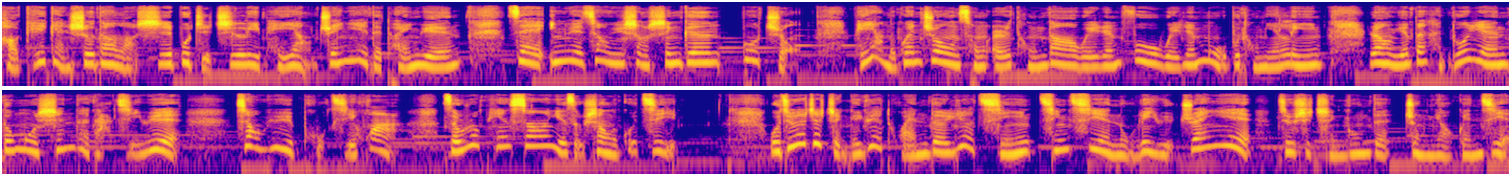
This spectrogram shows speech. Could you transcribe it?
好，可以感受到老师不止致力培养专业的团员，在音乐教育上深耕播种，培养的观众从儿童到为人父、为人母，不同年龄，让原本很多人都陌生的打击乐教育普及化，走入偏乡也走上了国际。我觉得这整个乐团的热情、亲切、努力与专业，就是成功的重要关键。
